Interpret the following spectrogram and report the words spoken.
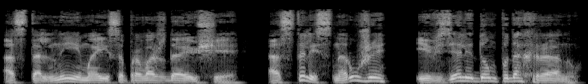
остальные мои сопровождающие остались снаружи и взяли дом под охрану.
